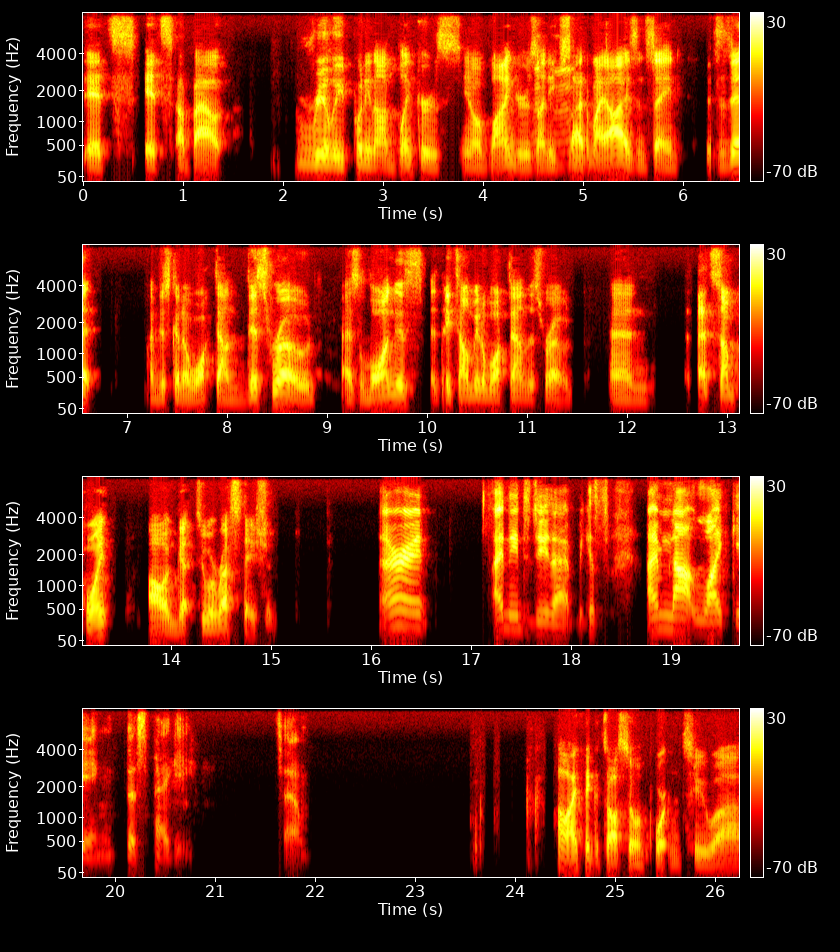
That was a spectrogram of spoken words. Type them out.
it's it's about really putting on blinkers, you know, blinders on each Mhm. side of my eyes and saying, this is it. I'm just going to walk down this road as long as they tell me to walk down this road. And at some point, I'll get to a rest station. All right. I need to do that because I'm not liking this Peggy. So, Oh, I think it's also important to uh,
